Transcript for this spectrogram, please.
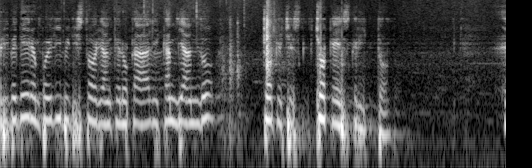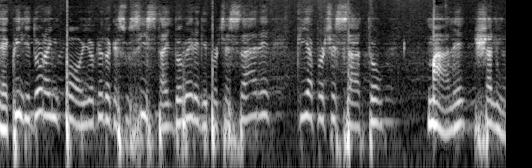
rivedere un po' i libri di storia anche locali, cambiando ciò che, ciò che è scritto. Eh, quindi d'ora in poi io credo che sussista il dovere di processare chi ha processato male Chanou.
